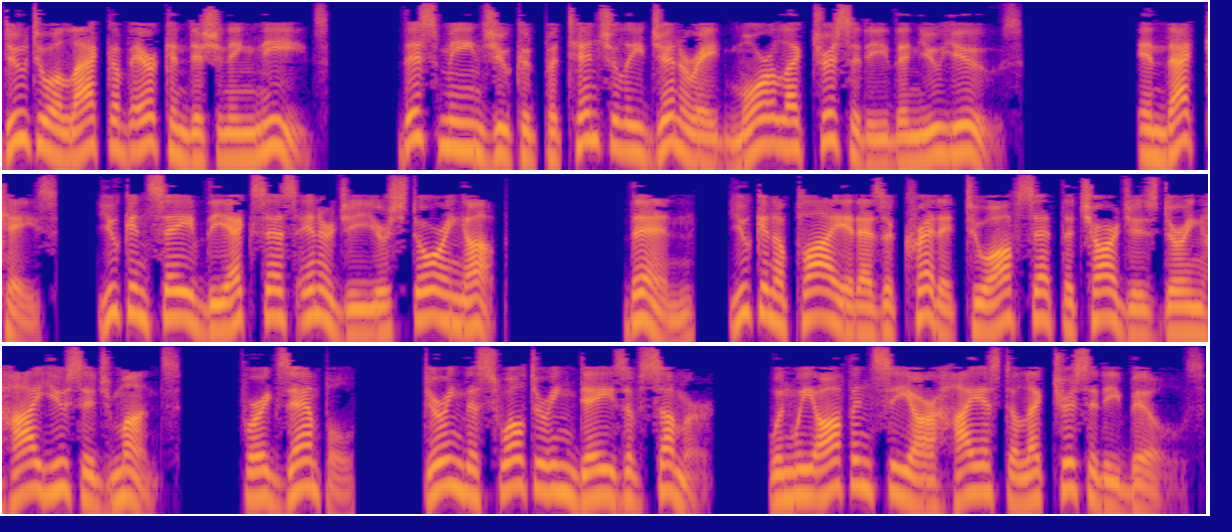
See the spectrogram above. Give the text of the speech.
due to a lack of air conditioning needs, this means you could potentially generate more electricity than you use. In that case, you can save the excess energy you're storing up. Then, you can apply it as a credit to offset the charges during high usage months. For example, during the sweltering days of summer, when we often see our highest electricity bills.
